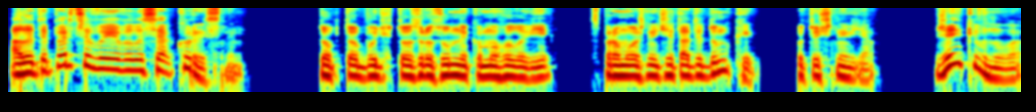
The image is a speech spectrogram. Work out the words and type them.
Але тепер це виявилося корисним. Тобто будь-хто з розумником у голові спроможний читати думки, уточнив я. Жень кивнула.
